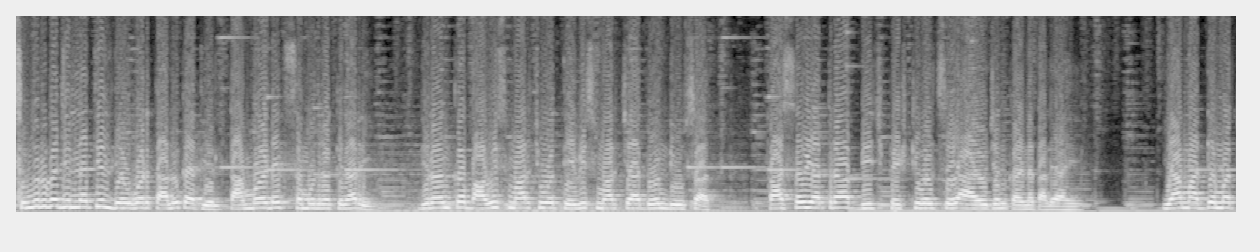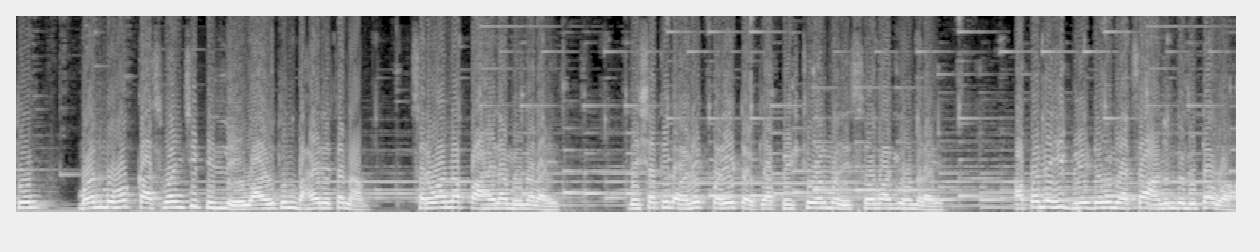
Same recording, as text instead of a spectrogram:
सिंधुदुर्ग जिल्ह्यातील देवगड तालुक्यातील तांबर्डेक समुद्रकिनारी दिनांक बावीस मार्च व तेवीस मार्च या दोन दिवसात कासव यात्रा बीच फेस्टिवलचे आयोजन करण्यात आले आहे. या माध्यमातून मनमोहक कासवांची पिल्ले वाळूतून बाहेर येताना सर्वांना पाहायला मिळणार आहेत. देशातील अनेक पर्यटक या फेस्टिवलमध्ये सहभागी होणार आहेत. आपणही भेट देऊन याचा आनंद लुटावा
